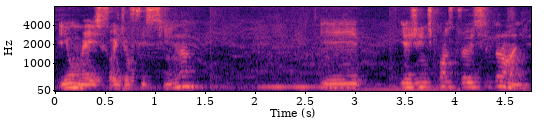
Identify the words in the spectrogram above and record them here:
E um mês foi de oficina. E, e a gente construiu esse drone.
